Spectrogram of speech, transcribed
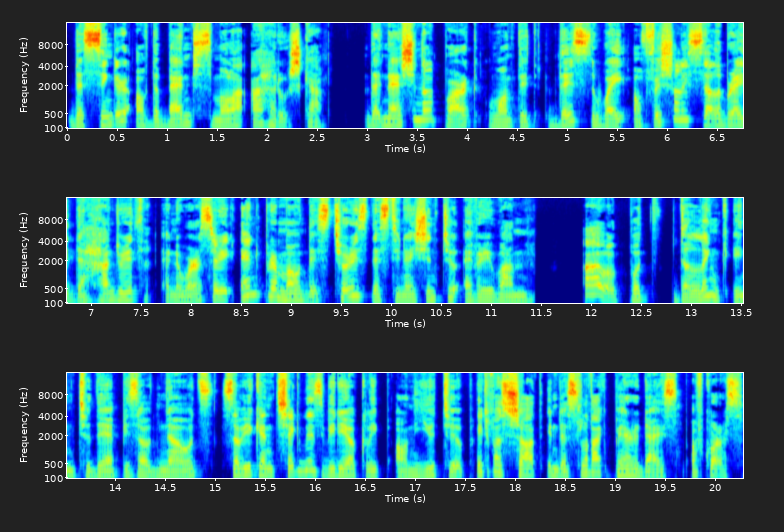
the singer of the band Smola a. The national park wanted this way officially celebrate the 100th anniversary and promote this tourist destination to everyone. I will put the link into the episode notes so you can check this video clip on YouTube. It was shot in the Slovak paradise, of course.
